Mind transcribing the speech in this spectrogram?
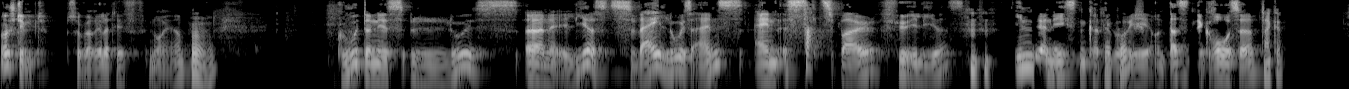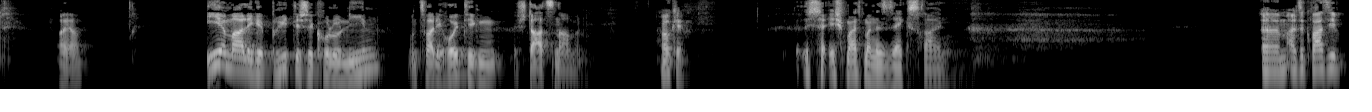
Oh, stimmt. Sogar relativ neu, ja. Hm. Gut, dann ist Louis, äh, ne, Elias 2, Louis 1, ein Satzball für Elias in der nächsten Kategorie. Und das ist eine große. Danke. Ah ja. Ehemalige britische Kolonien, und zwar die heutigen Staatsnamen. Okay. Ich, ich schmeiß mal eine 6 rein. Ähm, also quasi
